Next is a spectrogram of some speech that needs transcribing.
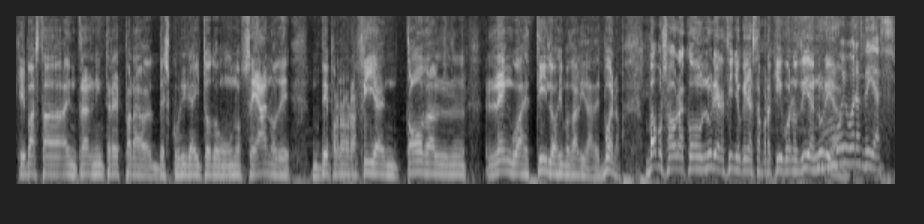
que basta entrar en interés para descubrir ahí todo un océano de, de pornografía en todas lenguas, estilos y modalidades. Bueno, vamos ahora con Nuria Gaciño, que ya está por aquí. Buenos días, Nuria. Muy buenos días.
